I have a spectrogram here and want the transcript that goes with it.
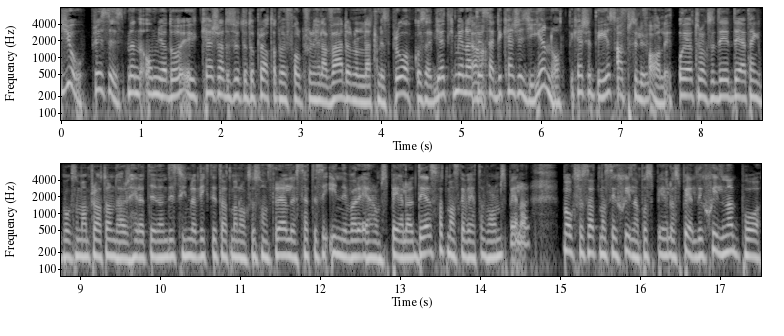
Jo, precis. Men om jag då eh, kanske hade suttit och pratat med folk från hela världen och lärt mig språk och så, jag menar att Ja. det, är så här, det kanske ger något. Det kanske inte är så Absolut. farligt. Och jag tror också, det det jag tänker på också, man pratar om det här hela tiden, det är så himla viktigt att man också som förälder sätter sig in i vad det är de spelar. Dels för att man ska veta vad de spelar, men också så att man ser skillnad på spel och spel. Det är skillnad på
